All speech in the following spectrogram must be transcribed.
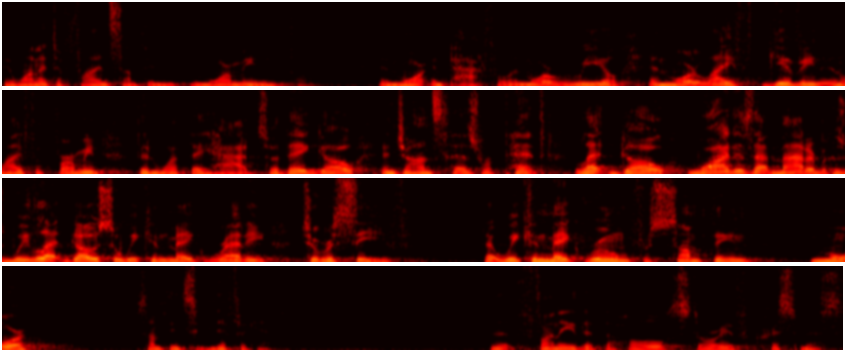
They wanted to find something more meaningful and more impactful and more real and more life giving and life affirming than what they had. So they go, and John says, Repent, let go. Why does that matter? Because we let go so we can make ready to receive, that we can make room for something more, something significant. Isn't it funny that the whole story of Christmas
